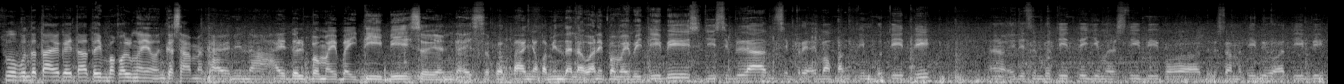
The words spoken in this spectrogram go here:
Pupunta tayo kay Tatay Bakol ngayon kasama tayo ni na Idol Pamaybay TV. So yan guys, supportahan nyo kami dalawa ni Pamaybay TV, si GC Vlog, siyempre ibang pang Team Butiti. Ano, Edison Butiti, Jimers TV, pa Dalasama TV, Hoa TV,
